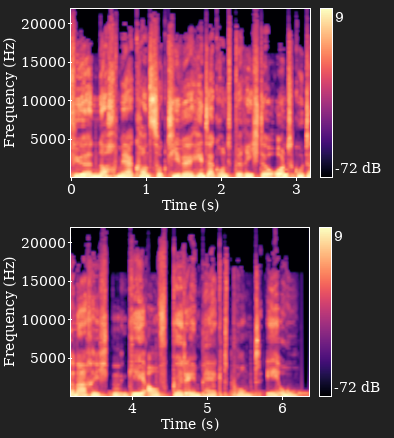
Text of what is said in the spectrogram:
Für noch mehr konstruktive Hintergrundberichte und gute Nachrichten geh auf goodimpact.eu.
